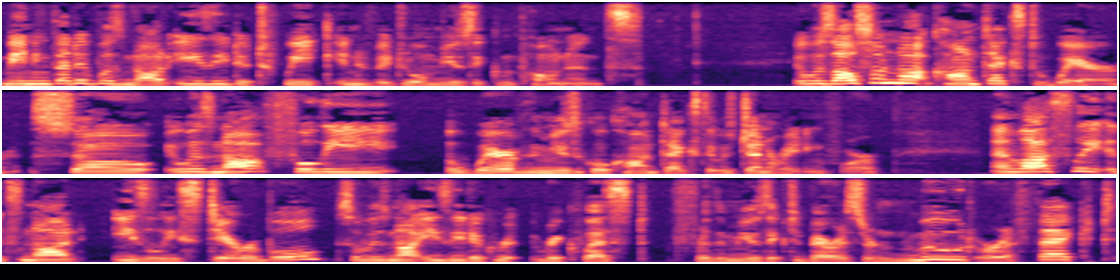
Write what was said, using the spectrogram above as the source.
meaning that it was not easy to tweak individual music components. It was also not context aware, so it was not fully aware of the musical context it was generating for. And lastly, it's not easily steerable, so it was not easy to request for the music to bear a certain mood or effect.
